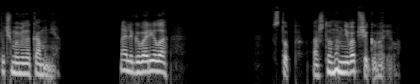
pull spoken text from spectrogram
Почему именно ко мне? Аля говорила... Стоп, а что она мне вообще говорила?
